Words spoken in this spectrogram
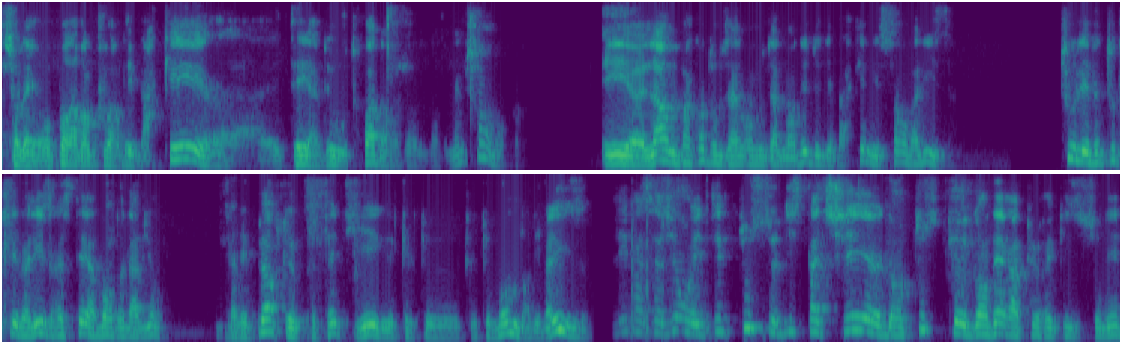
sur l'aéroport avant de pouvoir débarquer, étaient à deux ou trois dans, dans, dans la. Et euh, là, par contre, on nous, a, demandé de débarquer, mais sans valise. Les, toutes les valises restaient à bord de l'avion. J'avais peur que peut-être il y ait quelques, bombes dans les valises. Les passagers ont été tous dispatchés euh, dans tout ce que Gander a pu réquisitionner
